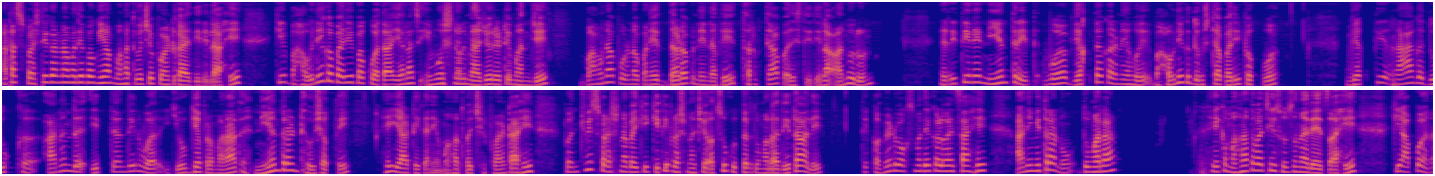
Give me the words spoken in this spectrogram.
आता स्पष्टीकरणामध्ये बघूया महत्त्वाचे पॉईंट काय दिलेला आहे की भावनिक परिपक्वता यालाच इमोशनल मॅच्युरिटी म्हणजे भावना पूर्णपणे दडपणे नव्हे तर त्या परिस्थितीला अनुरून रीतीने नियंत्रित व व्यक्त करणे होय भावनिकदृष्ट्या परिपक्व व्यक्ती राग दुःख आनंद इत्यादींवर योग्य प्रमाणात नियंत्रण ठेवू शकते हे या ठिकाणी महत्त्वाचे पॉईंट आहे. पंचवीस प्रश्नापैकी किती प्रश्नाचे अचूक उत्तर तुम्हाला देता आले ते कमेंट बॉक्समध्ये कळवायचं आहे. आणि मित्रांनो तुम्हाला एक महत्त्वाची सूचना द्यायचं आहे की आपण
